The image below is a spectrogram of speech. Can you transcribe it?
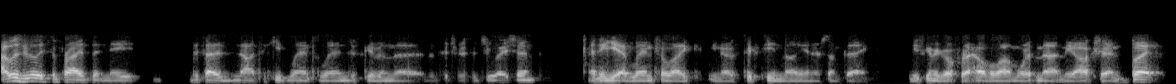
I was really surprised that Nate decided not to keep Lance Lynn, just given the the pitcher situation. I think he had Lynn for like you know 16 million or something. He's going to go for a hell of a lot more than that in the auction. But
